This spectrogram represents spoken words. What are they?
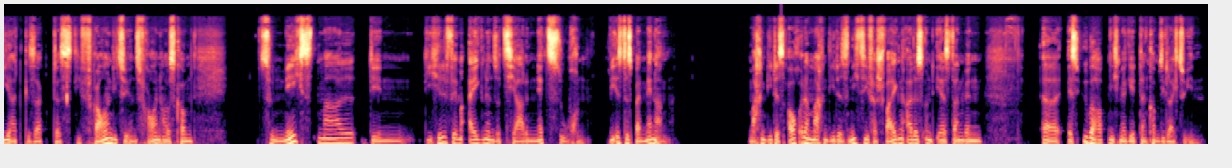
die hat gesagt, dass die Frauen, die zu ihr ins Frauenhaus kommen, zunächst mal den, die Hilfe im eigenen sozialen Netz suchen. Wie ist es bei Männern? Machen die das auch oder machen die das nicht? Sie verschweigen alles und erst dann, wenn äh, es überhaupt nicht mehr geht, dann kommen sie gleich zu Ihnen.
